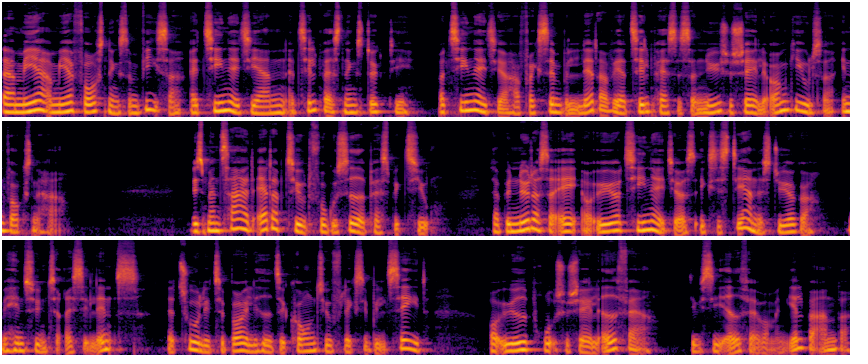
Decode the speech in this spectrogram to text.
Der er mere og mere forskning, som viser, at teenagehjernen er tilpasningsdygtig, og teenager har for eksempel lettere ved at tilpasse sig nye sociale omgivelser, end voksne har. Hvis man tager et adaptivt fokuseret perspektiv, der benytter sig af og øger teenagers eksisterende styrker, med hensyn til resiliens, naturlig tilbøjelighed til kognitiv fleksibilitet og øget prosocial adfærd, det vil sige adfærd, hvor man hjælper andre,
